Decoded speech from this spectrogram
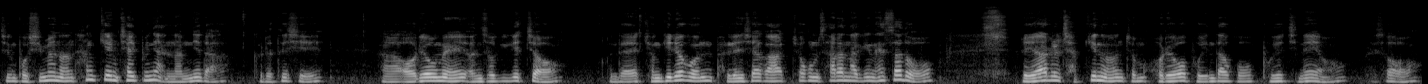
지금 보시면은 한 게임 차이뿐이 안 납니다. 그렇듯이 아, 어려움의 연속이겠죠. 근데 경기력은 발렌시아가 조금 살아나긴 했어도 레알을 잡기는 좀 어려워 보인다고 보여지네요. 그래서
